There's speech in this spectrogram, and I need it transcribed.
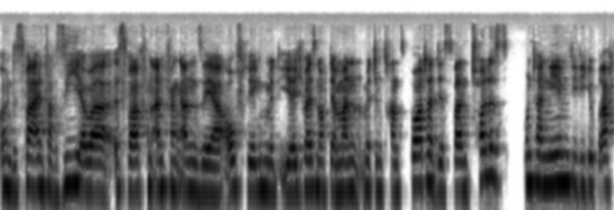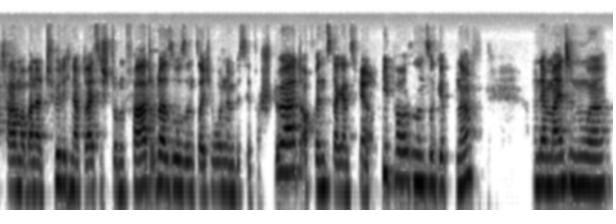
Und es war einfach sie, aber es war von Anfang an sehr aufregend mit ihr. Ich weiß noch, der Mann mit dem Transporter, das war ein tolles Unternehmen, die die gebracht haben, aber natürlich nach 30 Stunden Fahrt oder so sind solche Hunde ein bisschen verstört, auch wenn es da ganz viele ja. Piepausen und so gibt, ne? Und er meinte nur,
